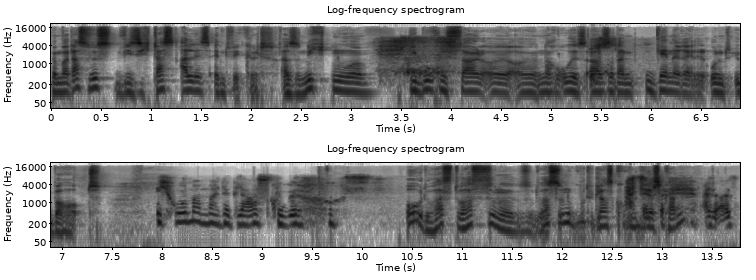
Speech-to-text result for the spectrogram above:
Wenn wir das wüssten, wie sich das alles entwickelt. Also nicht nur die Buchungszahlen äh, äh, nach USA, sondern generell und überhaupt. Ich hole mal meine Glaskugel raus. Oh, du hast, du hast so eine, du hast so eine gute Glaskugel, die das kann? Also als,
